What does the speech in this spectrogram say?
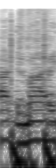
start the matter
